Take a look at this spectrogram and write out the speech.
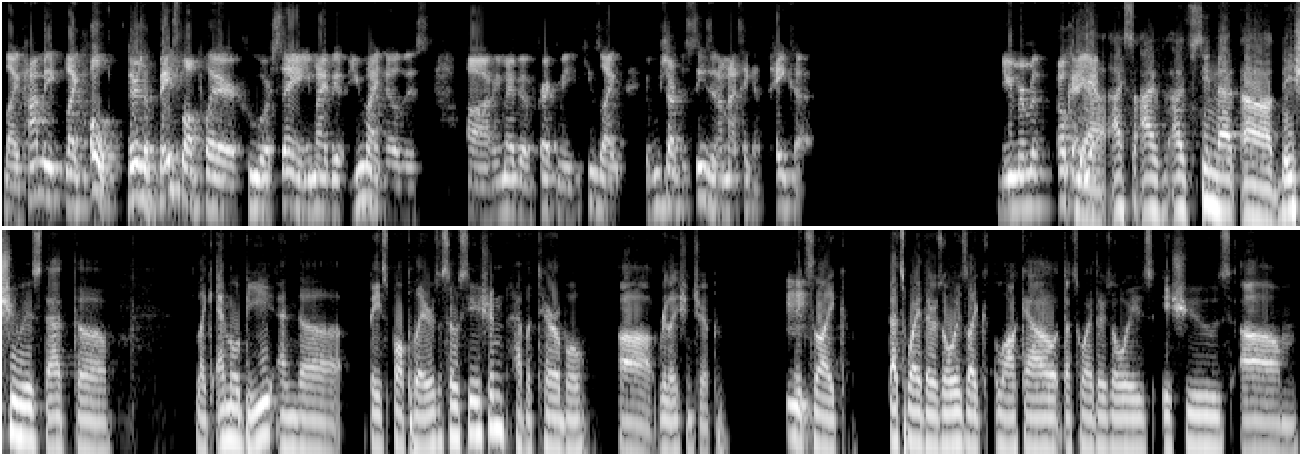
like how many like oh there's a baseball player who are saying you might be you might know this uh you might be able to correct me he was like if we start the season i'm not taking a pay cut do you remember okay yeah, yeah. I, i've i've seen that uh the issue is that the like mlb and the baseball players association have a terrible uh relationship mm. it's like that's why there's always like lockout that's why there's always issues um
